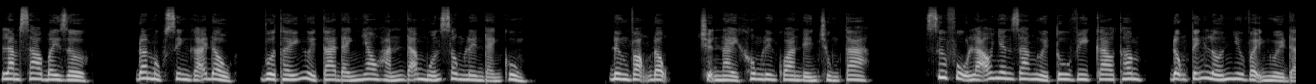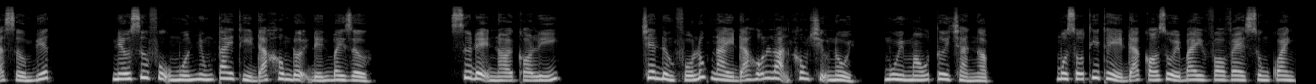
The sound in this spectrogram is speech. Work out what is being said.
Làm sao bây giờ? Đoan Mộc Sinh gãi đầu, vừa thấy người ta đánh nhau hắn đã muốn xông lên đánh cùng. Đừng vọng động, chuyện này không liên quan đến chúng ta. Sư phụ lão nhân ra người tu vi cao thâm, động tĩnh lớn như vậy người đã sớm biết. Nếu sư phụ muốn nhúng tay thì đã không đợi đến bây giờ. Sư đệ nói có lý. Trên đường phố lúc này đã hỗn loạn không chịu nổi, mùi máu tươi tràn ngập. Một số thi thể đã có ruồi bay vo ve xung quanh.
